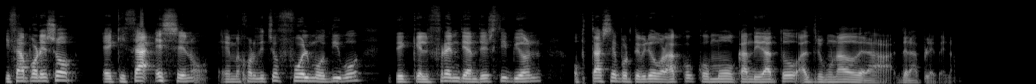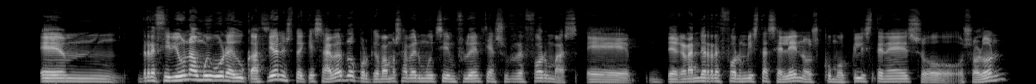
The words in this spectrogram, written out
Quizá por eso, quizá ese, ¿no? mejor dicho, fue el motivo de que el frente ante Escipión optase por Tiberio Graco como candidato al tribunado de la, de la plebe. ¿no? Em, recibió una muy buena educación, esto hay que saberlo, porque vamos a ver mucha influencia en sus reformas eh, de grandes reformistas helenos como Clístenes o, Solón.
